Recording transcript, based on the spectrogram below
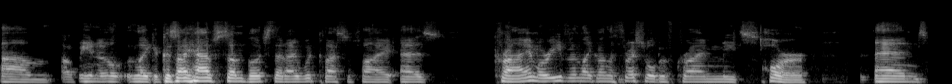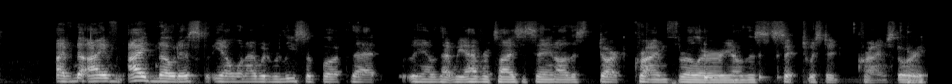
Um. You know, like because I have some books that I would classify as crime, or even like on the threshold of crime meets horror. And I've I've I'd noticed, you know, when I would release a book that you know that we advertise as saying, "Oh, this dark crime thriller," you know, this sick, twisted crime story.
